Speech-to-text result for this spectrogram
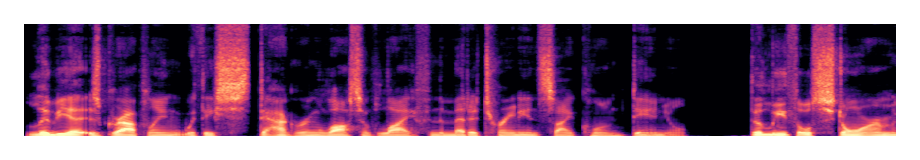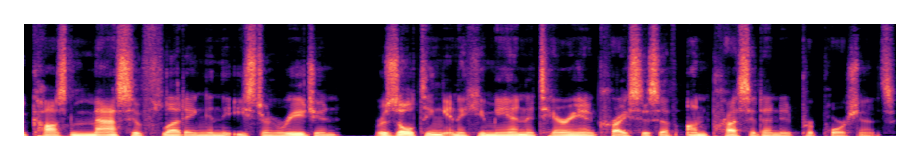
Libya is grappling with a staggering loss of life in the Mediterranean cyclone Daniel. The lethal storm caused massive flooding in the eastern region, resulting in a humanitarian crisis of unprecedented proportions.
